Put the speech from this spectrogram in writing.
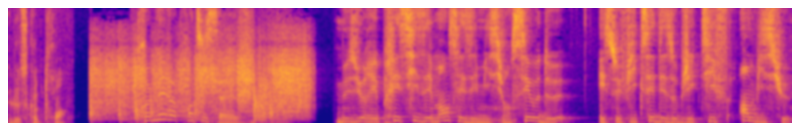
le scope 3. Premier apprentissage. Mesurer précisément ses émissions CO2 et se fixer des objectifs ambitieux.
